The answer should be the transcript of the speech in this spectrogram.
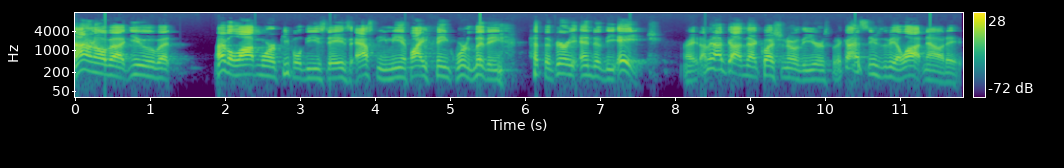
Now, I don't know about you, but I have a lot more people these days asking me if I think we're living at the very end of the age right? I mean, I've gotten that question over the years, but it kind of seems to be a lot nowadays.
